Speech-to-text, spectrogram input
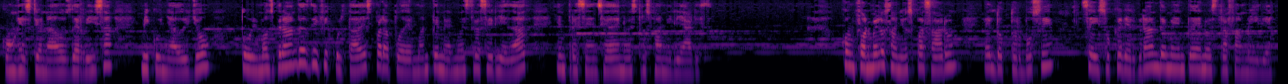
Congestionados de risa, mi cuñado y yo tuvimos grandes dificultades para poder mantener nuestra seriedad en presencia de nuestros familiares. Conforme los años pasaron, el doctor Bosé se hizo querer grandemente de nuestra familia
